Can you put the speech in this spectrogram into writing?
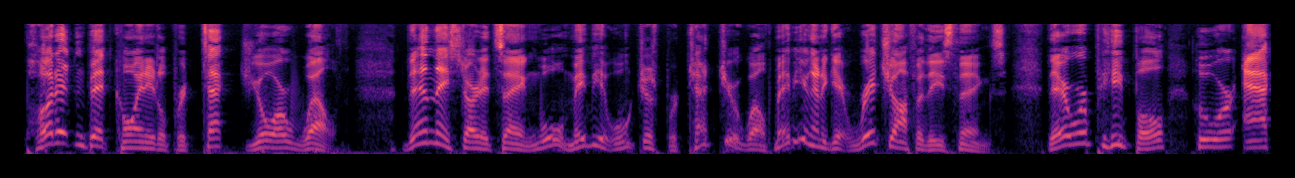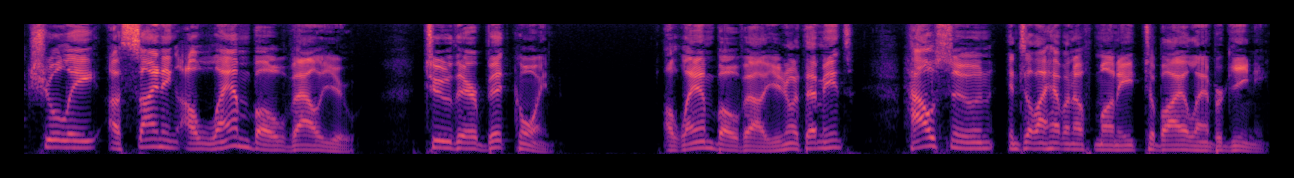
Put it in Bitcoin. It'll protect your wealth. Then they started saying, well, maybe it won't just protect your wealth. Maybe you're going to get rich off of these things. There were people who were actually assigning a Lambo value to their Bitcoin. A Lambo value. You know what that means? How soon until I have enough money to buy a Lamborghini?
